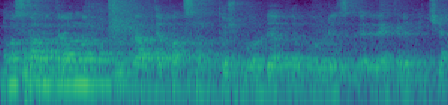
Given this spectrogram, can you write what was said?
नमस्कार मित्रांनो मी प्राध्यापक संतोष बोर्डे आपल्या बोर्डेज करिअर अकॅडमीच्या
